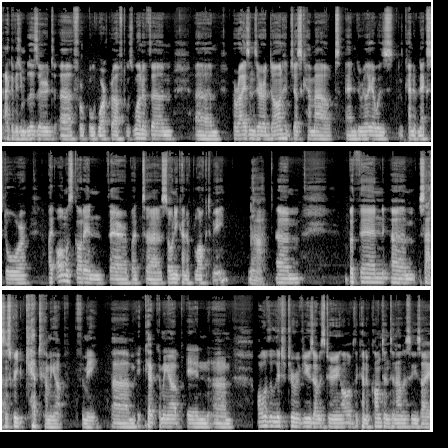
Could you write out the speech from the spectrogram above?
Activision Blizzard uh, for World Warcraft was one of them. Um, Horizon Zero Dawn had just come out, and Guerrilla was kind of next door. I almost got in there, but uh, Sony kind of blocked me. Nah. Um, but then um, Assassin's Creed kept coming up for me. Um, it kept coming up in um, all of the literature reviews I was doing, all of the kind of content analyses I,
